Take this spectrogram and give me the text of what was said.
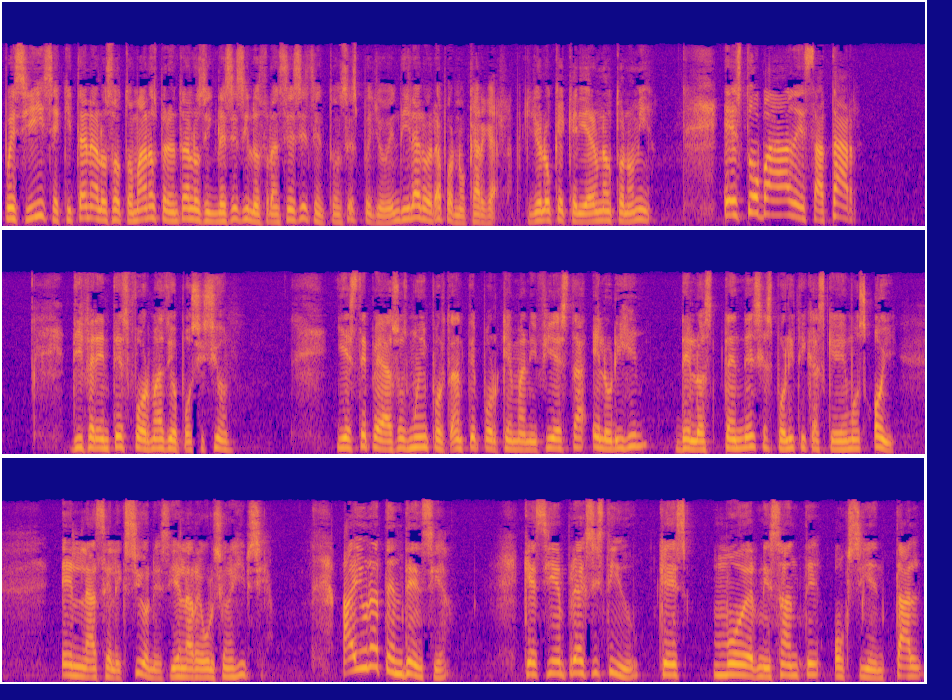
Pues sí, se quitan a los otomanos, pero entran los ingleses y los franceses, entonces pues yo vendí la lora por no cargarla, porque yo lo que quería era una autonomía. Esto va a desatar diferentes formas de oposición. Y este pedazo es muy importante porque manifiesta el origen de las tendencias políticas que vemos hoy en las elecciones y en la revolución egipcia. Hay una tendencia que siempre ha existido, que es modernizante, occidental,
